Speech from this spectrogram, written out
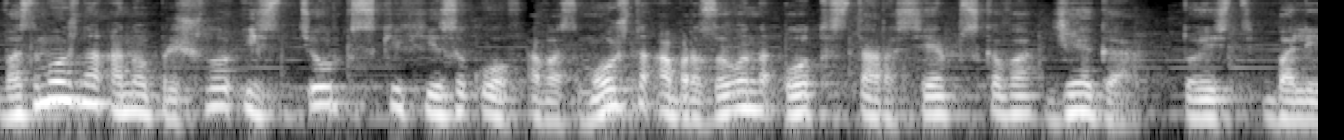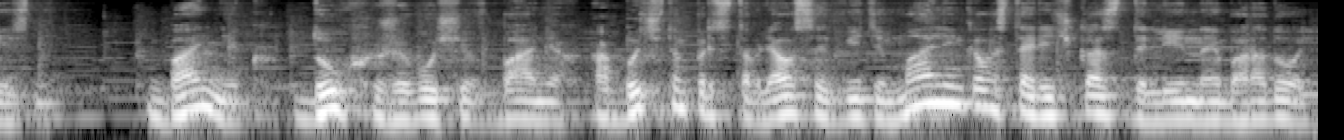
Возможно, оно пришло из тюркских языков, а возможно образовано от старосербского «ега», то есть болезни. Банник, дух, живущий в банях, обычно представлялся в виде маленького старичка с длинной бородой.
